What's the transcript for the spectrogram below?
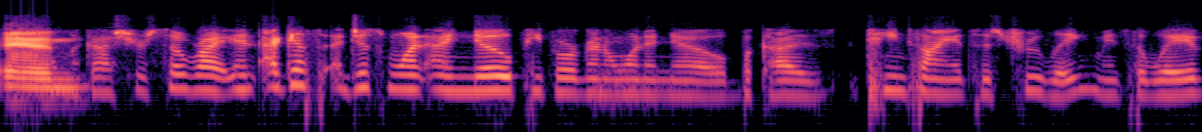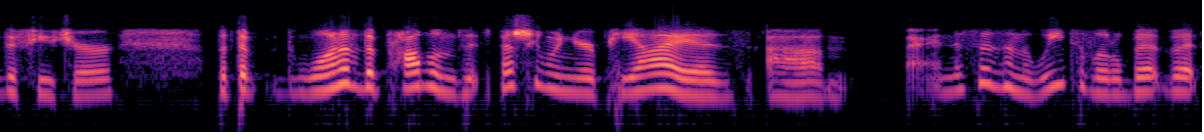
And oh my gosh you're so right. And i guess i just want i know people are going to want to know because team science is truly I mean, it's the way of the future. But the one of the problems especially when you're a pi is um, and this is in the weeds a little bit but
